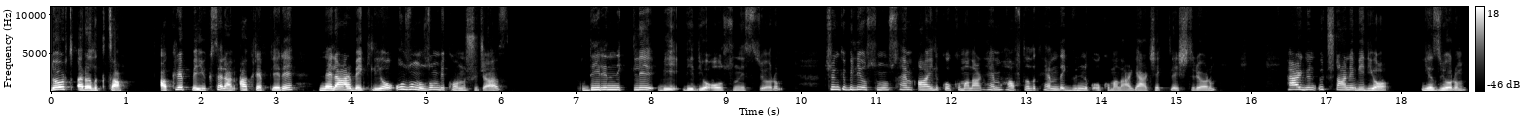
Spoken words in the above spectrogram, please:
4 Aralık'ta akrep ve yükselen akrepleri neler bekliyor? Uzun uzun bir konuşacağız. Derinlikli bir video olsun istiyorum. Çünkü biliyorsunuz hem aylık okumalar hem haftalık hem de günlük okumalar gerçekleştiriyorum. Her gün 3 tane video yazıyorum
